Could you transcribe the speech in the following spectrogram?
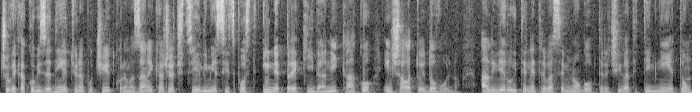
čovjek ako bi zanijetio na početku Ramazana i kaže ja ću cijeli mjesec post i ne prekida nikako, inšala to je dovoljno. Ali vjerujte, ne treba se mnogo opterećivati tim nijetom.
